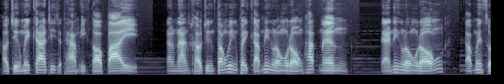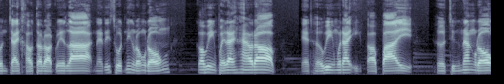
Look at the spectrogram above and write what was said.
เขาจึงไม่กล้าที่จะถามอีกต่อไป ดังนั้นเขาจึงต้องวิ่งไปกับนิ่งหลงหลงพักหนึ่ง แต่นิ่งหลงหลงกลับไม่สนใจเขาตลอดเวลาในที่สุดนิ่งหลงหลงก็วิ่งไปได้ห้ารอบ แต่เธอวิ่งไม่ได้อีกต่อไป เธอจึงนั่งลง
